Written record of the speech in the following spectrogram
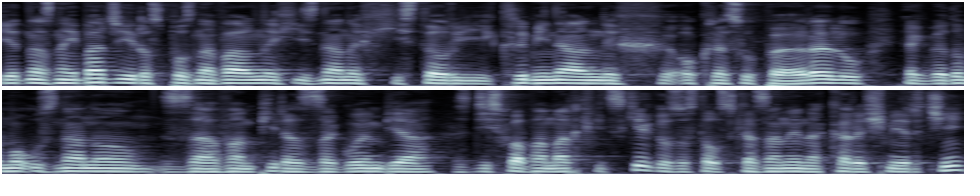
Jedna z najbardziej rozpoznawalnych i znanych historii kryminalnych okresu PRL-u. Jak wiadomo, uznano za wampira z Zagłębia Zdzisława Marchwickiego. Został skazany na karę śmierci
